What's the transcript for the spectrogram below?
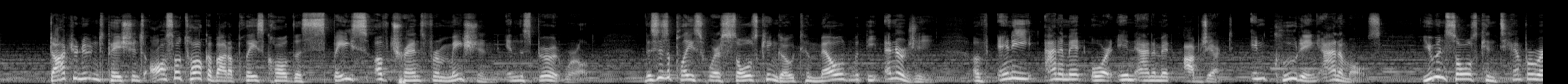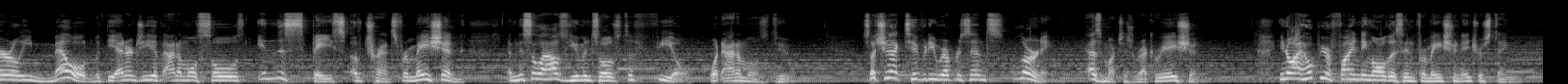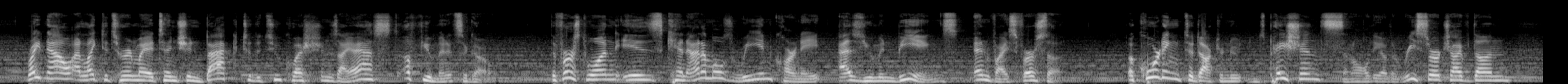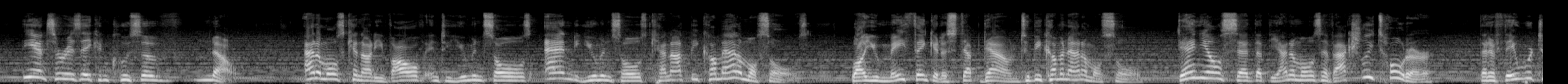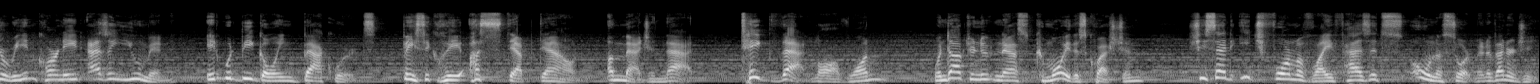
Dr. Newton's patients also talk about a place called the Space of Transformation in the spirit world. This is a place where souls can go to meld with the energy of any animate or inanimate object, including animals. Human souls can temporarily meld with the energy of animal souls in the space of transformation, and this allows human souls to feel what animals do. Such an activity represents learning as much as recreation. You know, I hope you're finding all this information interesting. Right now, I'd like to turn my attention back to the two questions I asked a few minutes ago. The first one is Can animals reincarnate as human beings, and vice versa? According to Dr. Newton's patients and all the other research I've done, the answer is a conclusive no. Animals cannot evolve into human souls, and human souls cannot become animal souls. While you may think it a step down to become an animal soul, Danielle said that the animals have actually told her that if they were to reincarnate as a human, it would be going backwards, Basically, a step down. Imagine that. Take that, Law of One. When Dr. Newton asked Kimoy this question, She said each form of life has its own assortment of energy.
